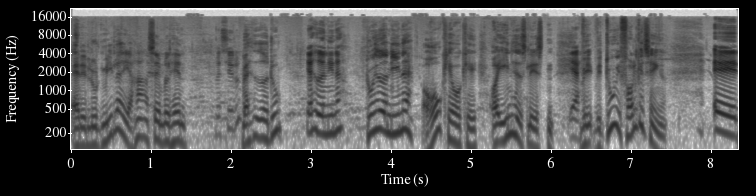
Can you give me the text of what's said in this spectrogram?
Er det Ludmilla, jeg har simpelthen? Hvad siger du? Hvad hedder du? Jeg hedder Nina. Du hedder Nina? Okay, okay. Og enhedslisten. Ja. Vil, vil du i Folketinget? Øh,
